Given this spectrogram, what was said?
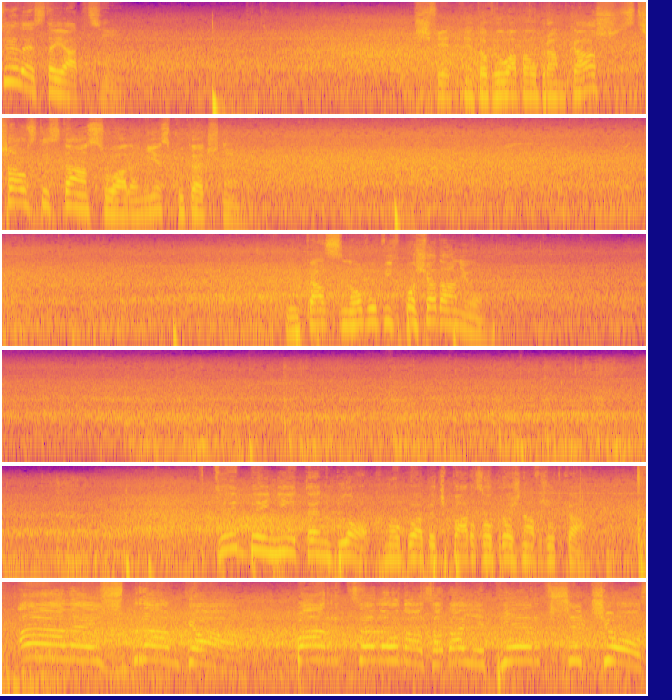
tyle z tej akcji. Świetnie to wyłapał bramkarz. Strzał z dystansu, ale nieskuteczny. Piłka znowu w ich posiadaniu. Gdyby nie ten blok, mogła być bardzo groźna wrzutka. Ależ bramka! Barcelona zadaje pierwszy cios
